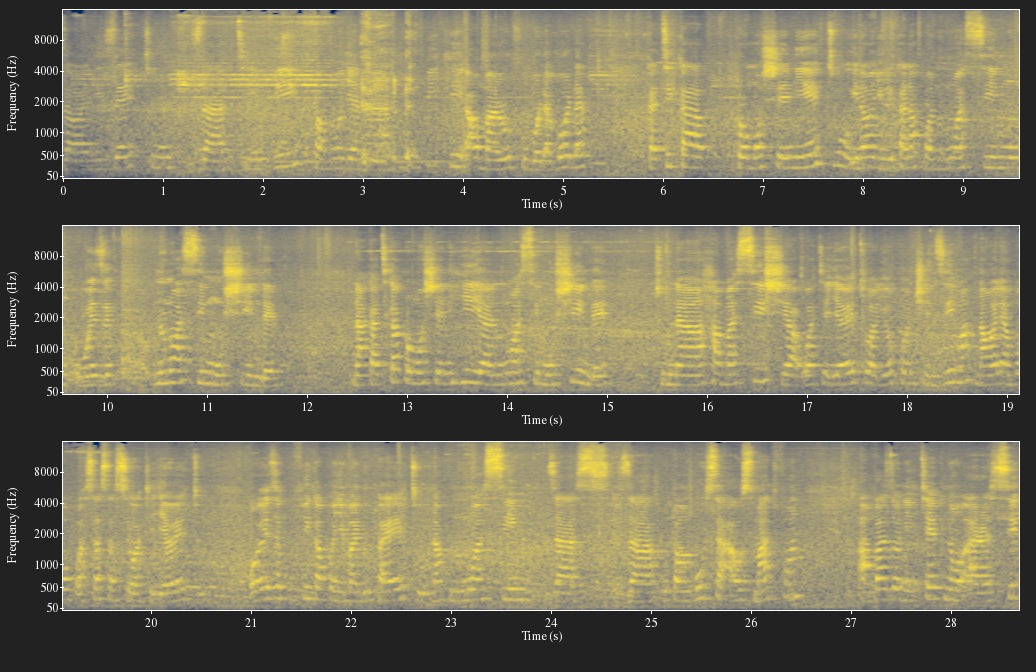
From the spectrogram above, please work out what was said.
zawadi zetu za TV pamoja na pikipiki au maarufu bodaboda katika promotion yetu inayojulikana kwa nunua simu uweze nunua simu ushinde. Na katika promotion hii ya nunua simu ushinde tunahamasisha wateja wetu walioko nchi nzima na wale ambao kwa sasa sio wateja wetu waweze kufika kwenye maduka yetu na kununua simu za, za kupangusa au smartphone ambazo ni Tecno R6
